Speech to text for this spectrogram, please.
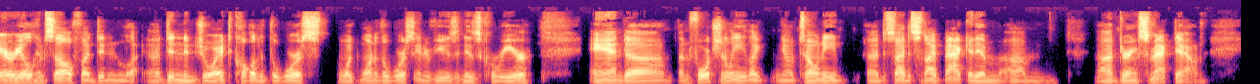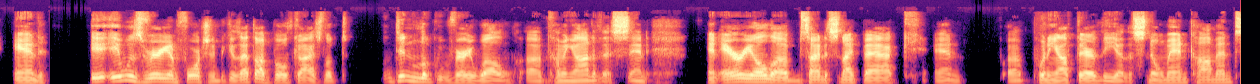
Ariel himself uh, didn't uh, didn't enjoy it, called it the worst, like one of the worst interviews in his career, and uh, unfortunately, like you know, Tony uh, decided to snipe back at him um, uh, during SmackDown, and it, it was very unfortunate because I thought both guys looked didn't look very well uh, coming out of this, and and Ariel decided to snipe back and putting out there the the snowman comment.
